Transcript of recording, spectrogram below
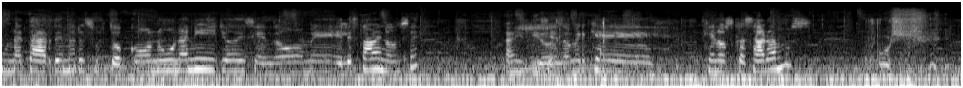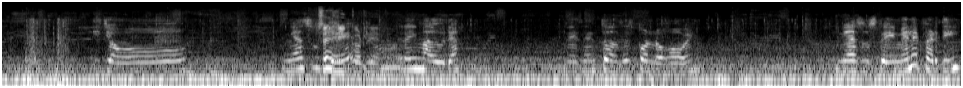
una tarde me resultó con un anillo diciéndome, él estaba en once, Ay, Dios. diciéndome que, que nos casáramos. Ush. Y yo me asusté, corriendo. era inmadura en ese entonces por lo joven. Me asusté y me le perdí.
